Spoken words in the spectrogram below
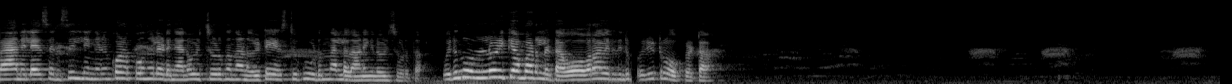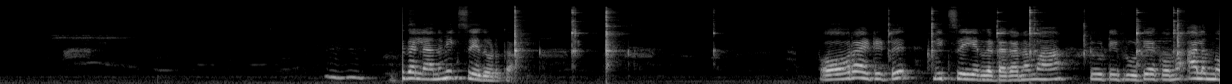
വാനില എസൻസ് ഇല്ലെങ്കിലും കുഴപ്പമൊന്നുമില്ല ഞാൻ ഒഴിച്ചു കൊടുക്കുന്നതാണ്. ഒരു ടേസ്റ്റ് കൂടും നല്ലതാണ് ഇങ്ങനെ ഒഴിച്ചു കൊടുത്താൽ ഒരു നുള്ളു ഒഴിക്കാൻ പാടില്ല കേട്ടോ ഓവർ ആവരുതിന്റെ ഒരു ഡ്രോപ്പ് കേട്ടോ ഇതെല്ലാം മിക്സ് ചെയ്ത് കൊടുക്കാം. ഓവറായിട്ടിട്ട് മിക്സ് ചെയ്യരുത് കേട്ടോ കാരണം ആ ടൂട്ടി ഫ്രൂട്ടി ഒക്കെ ഒന്ന് അലന്നു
